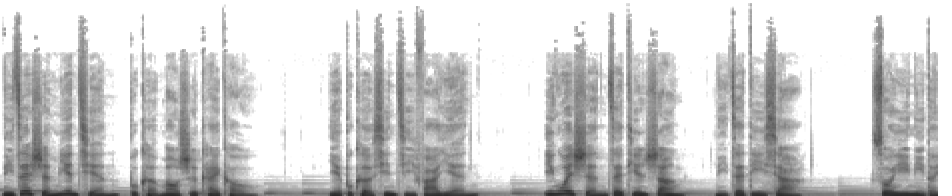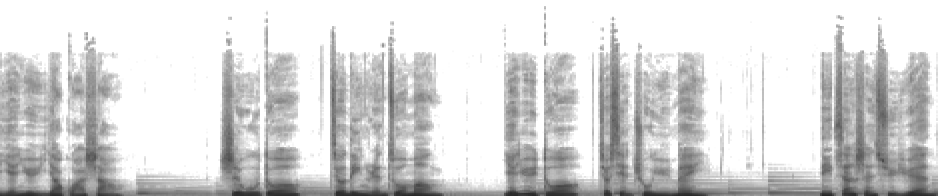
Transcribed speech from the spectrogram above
你在神面前不可冒失开口，也不可心急发言，因为神在天上，你在地下，所以你的言语要寡少。事物多就令人做梦，言语多就显出愚昧。你向神许愿。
